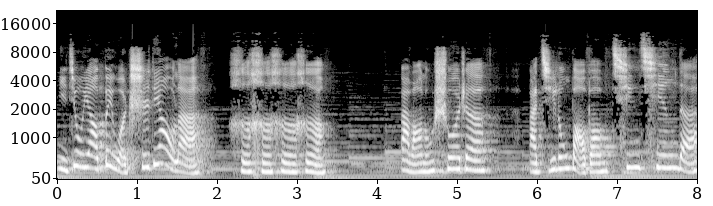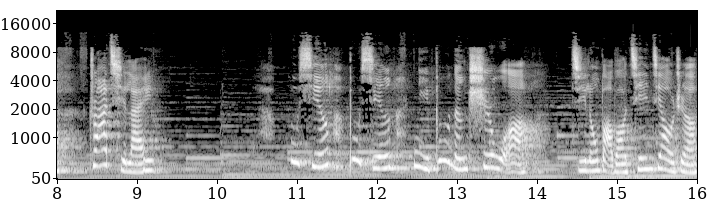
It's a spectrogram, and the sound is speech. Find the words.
你就要被我吃掉了！呵呵呵呵。霸王龙说着，把吉隆宝宝轻轻地抓起来。不行，不行，你不能吃我！吉隆宝宝尖叫着：“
